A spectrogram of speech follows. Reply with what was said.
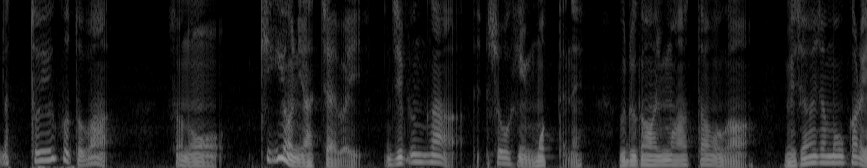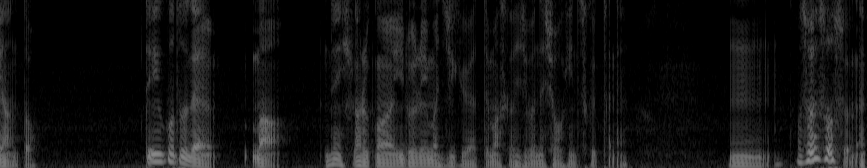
だということは、その、企業になっちゃえばいい。自分が商品持ってね、売る側に回った方が、めちゃめちゃ儲かるやんと。っていうことで、まあ、ね、ヒカル君はいろいろ今事業やってますから、自分で商品作ってね。うん。それはそうですよね。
